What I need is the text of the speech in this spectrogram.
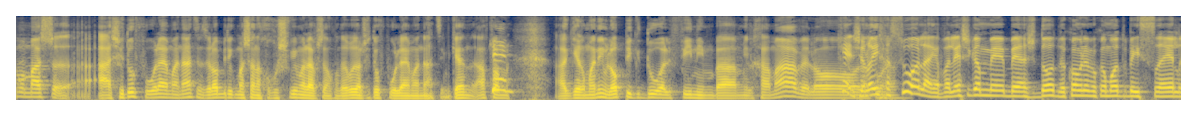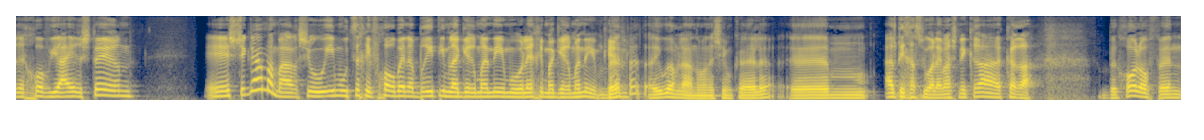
ממש, השיתוף פעולה עם הנאצים זה לא בדיוק מה שאנחנו חושבים עליו כשאנחנו מדברים על שיתוף פעולה עם הנאצים, כן? אף כן. פעם הגרמנים לא פיקדו על פינים במלחמה ולא... כן, שלא יכעסו עליי, אבל יש גם uh, באשדוד וכל מיני מקומות בישראל רחוב יאיר שטרן. שגם אמר שאם הוא צריך לבחור בין הבריטים לגרמנים, הוא הולך עם הגרמנים, כן? בהחלט, היו גם לנו אנשים כאלה. אמ, אל תכעסו עליי, מה שנקרא, קרה. בכל אופן,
